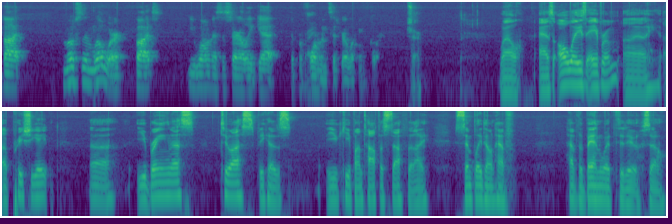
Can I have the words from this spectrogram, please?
but most of them will work, but you won't necessarily get the performance right. that you're looking for. Sure. Well, as always, Avram, I appreciate uh, you bringing this to us because you keep on top of stuff that I simply don't have have the bandwidth to do. So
